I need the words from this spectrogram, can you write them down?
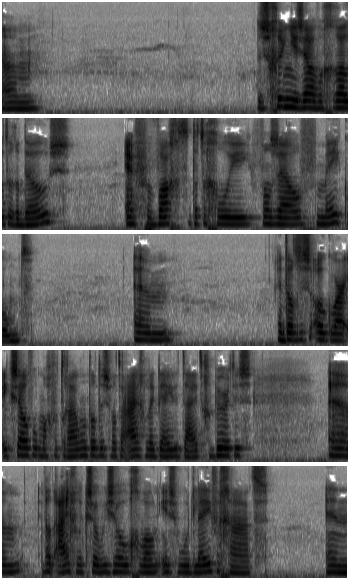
Um, dus gun jezelf een grotere doos en verwacht dat de groei vanzelf meekomt. Um, en dat is ook waar ik zelf op mag vertrouwen, want dat is wat er eigenlijk de hele tijd gebeurd is. Um, wat eigenlijk sowieso gewoon is hoe het leven gaat. En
